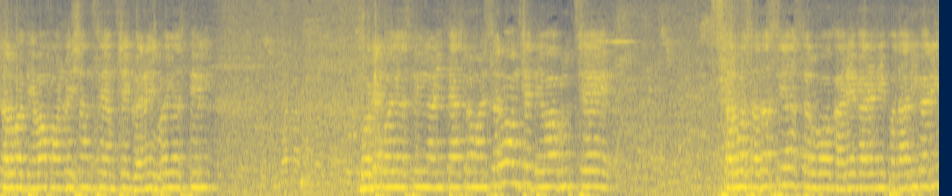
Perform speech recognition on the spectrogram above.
सर्व देवा फाउंडेशनचे आमचे गणेशभाई असतील गोटेभाई असतील आणि त्याचप्रमाणे सर्व आमचे देवा ग्रुपचे सर्व सदस्य सर्व कार्यकारिणी पदाधिकारी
